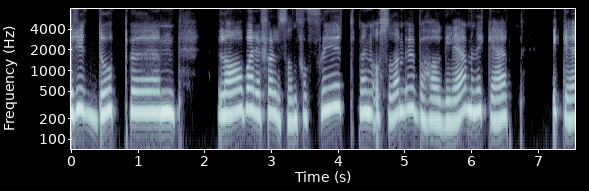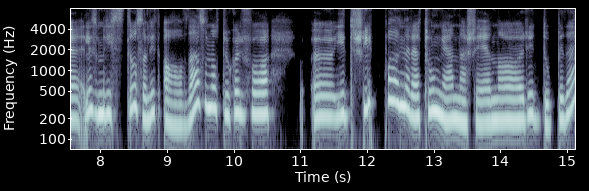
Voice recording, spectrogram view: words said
Rydde opp. Um, La bare følelsene få flyte, men også de ubehagelige, men ikke, ikke liksom riste også litt av deg, sånn at du kan få uh, gitt slipp på den tunge energien og rydde opp i det.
